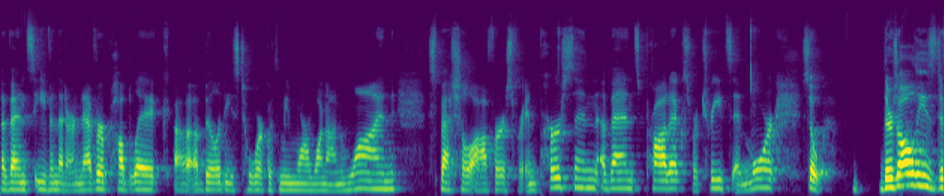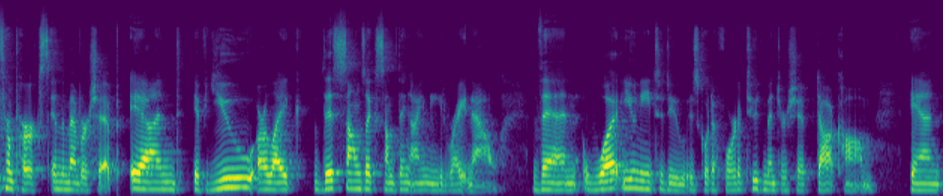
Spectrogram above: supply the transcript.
events, even that are never public, uh, abilities to work with me more one on one, special offers for in person events, products, retreats, and more. So, there's all these different perks in the membership. And if you are like, this sounds like something I need right now, then what you need to do is go to fortitudementorship.com and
